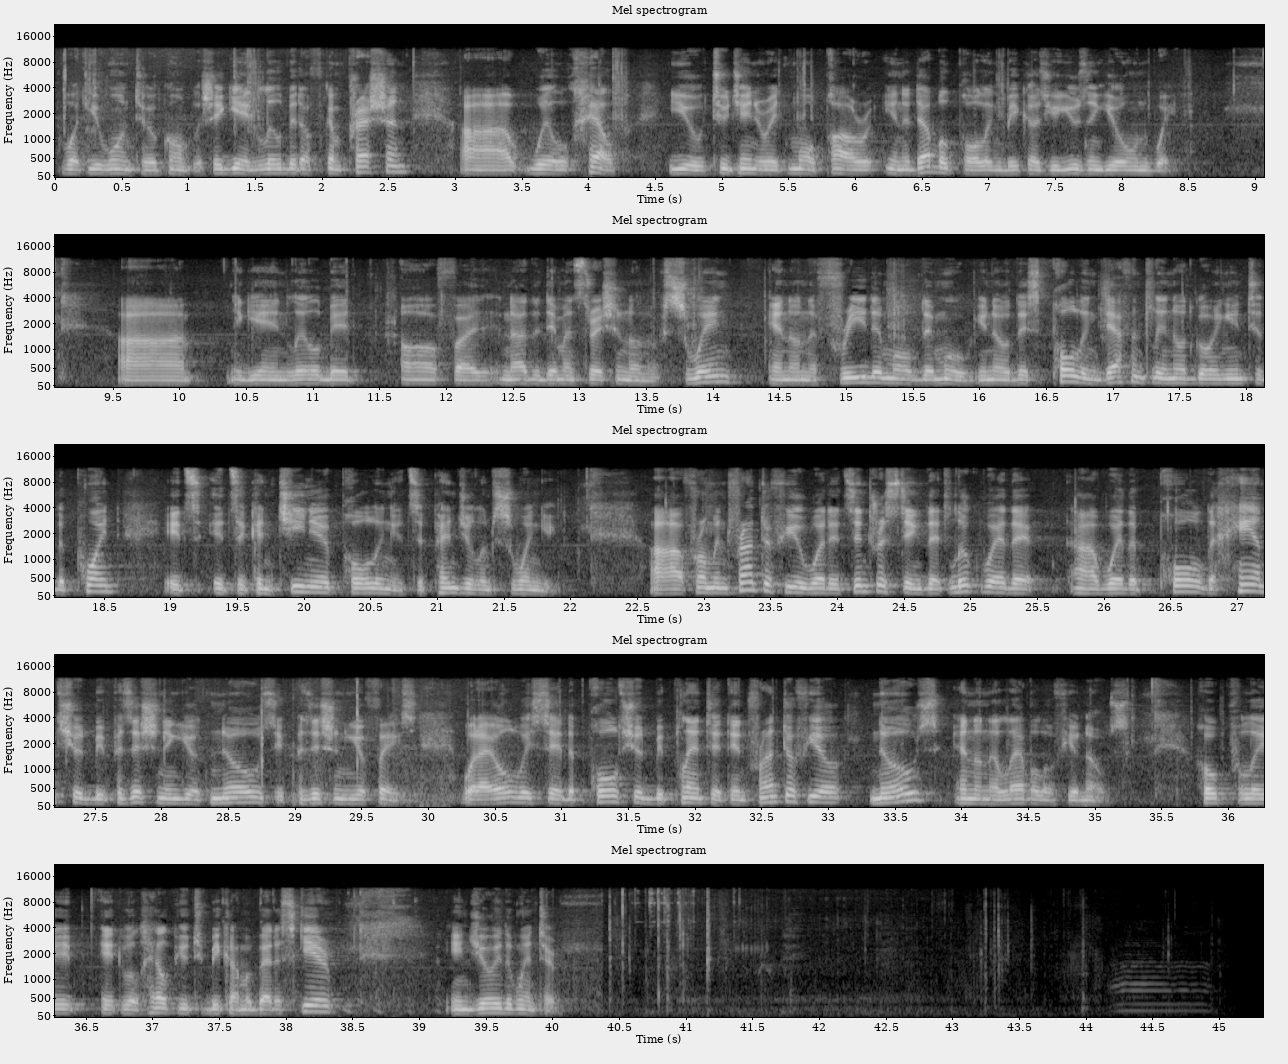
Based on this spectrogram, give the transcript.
what you want to accomplish. Again, a little bit of compression uh, will help you to generate more power in a double pulling because you're using your own weight. Uh, again, a little bit of uh, another demonstration on the swing and on the freedom of the move. You know, this pulling definitely not going into the point. It's, it's a continuous pulling, it's a pendulum swinging. Uh, from in front of you, what it's interesting that look where the uh, where the pole, the hand should be positioning your nose, positioning your face. What I always say, the pole should be planted in front of your nose and on the level of your nose. Hopefully, it will help you to become a better skier. Enjoy the winter.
